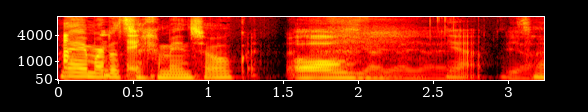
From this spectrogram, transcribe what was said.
nee? maar dat Nee. zeggen mensen ook. Oh, ja, ja, ja. ja. Ja. Ja. Dat, eh,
